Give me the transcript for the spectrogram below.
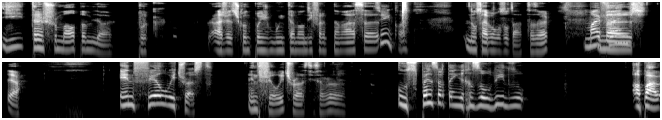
e transformá-lo para melhor. Porque às vezes quando pões muita mão diferente na massa Sim, claro. Não sai bom resultado, estás a ver? My friend, Mas yeah, in Phil we trust. in Phil we trust, isso é verdade. O Spencer tem resolvido. Opa,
